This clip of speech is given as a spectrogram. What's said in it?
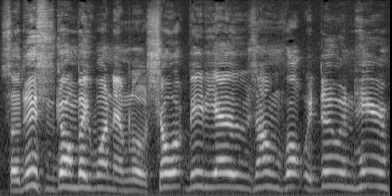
So this is going to be one of them little short videos on what we're doing here.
